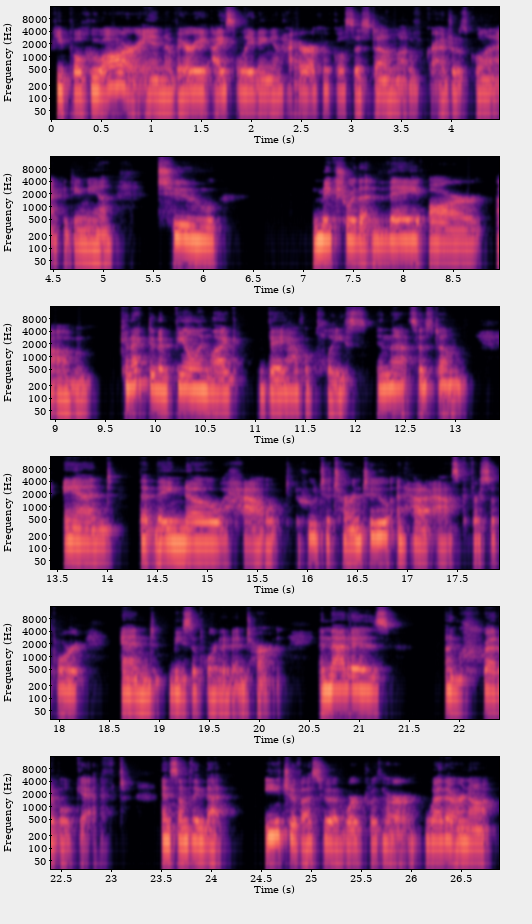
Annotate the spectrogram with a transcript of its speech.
people who are in a very isolating and hierarchical system of graduate school and academia to make sure that they are um, connected and feeling like they have a place in that system and that they know how who to turn to and how to ask for support and be supported in turn. And that is an incredible gift and something that each of us who had worked with her whether or not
